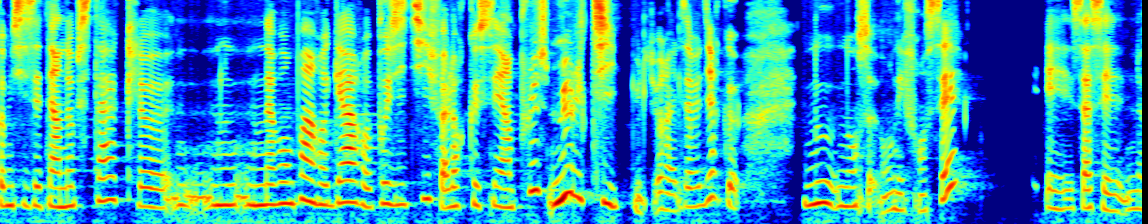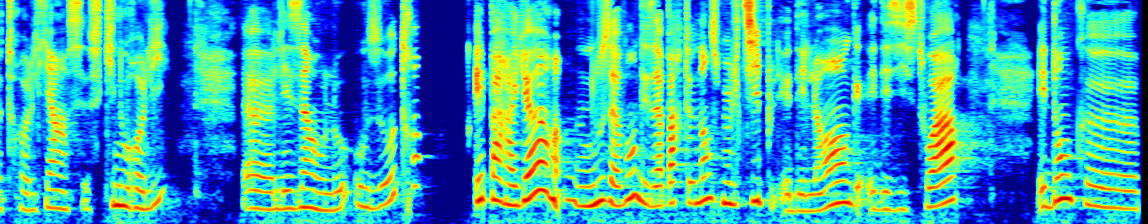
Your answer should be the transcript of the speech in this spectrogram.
comme si c'était un obstacle. Nous n'avons pas un regard positif alors que c'est un plus multiculturel. Ça veut dire que nous, on est français et ça c'est notre lien, c'est ce qui nous relie euh, les uns aux, autres. Et par ailleurs, nous avons des appartenances multiples et des langues et des histoires. Et donc, euh,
